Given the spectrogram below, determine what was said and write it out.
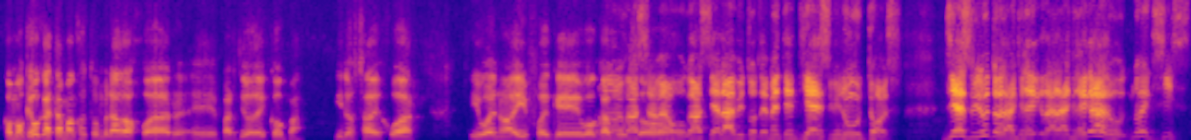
como que Boca está más acostumbrado a jugar eh, partidos de Copa y lo sabe jugar. Y bueno, ahí fue que Boca No vas puso. a ver jugar si el árbitro te mete 10 minutos. 10 minutos de agregado. No existe.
